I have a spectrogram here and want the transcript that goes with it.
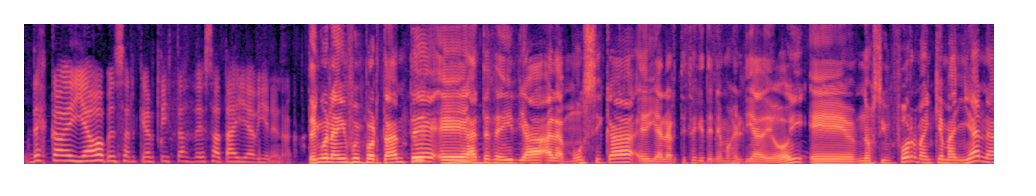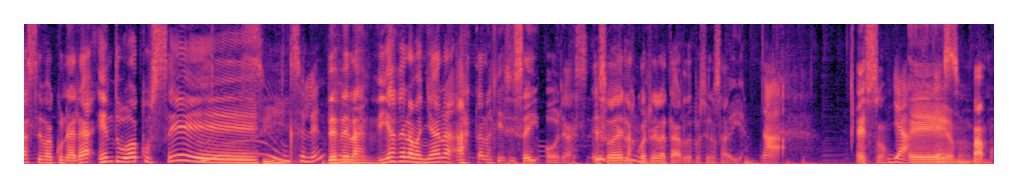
descabellado pensar que artistas de esa talla vienen acá. Tengo una info importante eh, antes de ir ya a la música eh, y al artista que tenemos el día de hoy. Eh, nos informan que mañana se vacunará en Duoku C. Sí. Excelente. Desde las 10 de la mañana hasta las 16 horas. Eso es las 4 de la tarde, por si no sabía. Ah, Eso. Ya, Eh, eso. Vamos.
